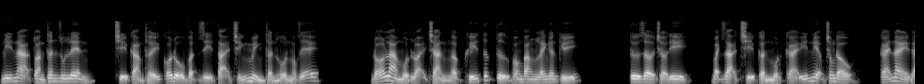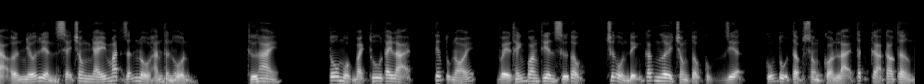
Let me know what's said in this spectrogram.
Ni nạ toàn thân run lên, chỉ cảm thấy có đồ vật gì tại chính mình thần hồn mọc dễ. Đó là một loại tràn ngập khí tức tử vong băng lanh nhân ký. Từ giờ trở đi, bạch dạ chỉ cần một cái ý niệm trong đầu, cái này đạo ấn nhớ liền sẽ trong nháy mắt dẫn nổ hắn thần hồn. Thứ hai, tô một bạch thu tay lại, tiếp tục nói, về thánh quang thiên sứ tộc, trước ổn định các ngươi trong tộc cục diện, cũng tụ tập xong còn lại tất cả cao tầng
